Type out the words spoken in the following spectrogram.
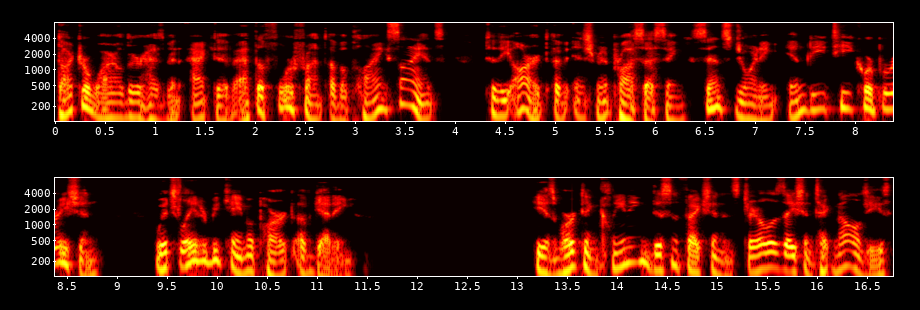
Dr. Wilder has been active at the forefront of applying science to the art of instrument processing since joining MDT Corporation, which later became a part of Getinge. He has worked in cleaning, disinfection, and sterilization technologies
